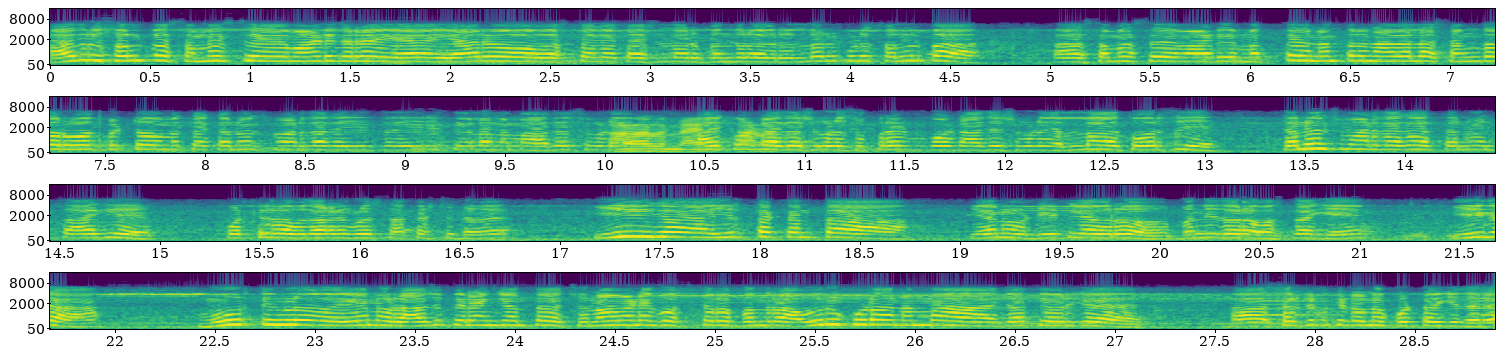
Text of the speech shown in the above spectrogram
ಆದರೂ ಸ್ವಲ್ಪ ಸಮಸ್ಯೆ ಮಾಡಿದರೆ ಯಾರು ಹೊಸ್ದಾಗಿ ತಹಸೀಲ್ದಾರ್ ಬಂದರು ಅವರೆಲ್ಲರೂ ಕೂಡ ಸ್ವಲ್ಪ ಆ, ಸಮಸ್ಯೆ ಮಾಡಿ ಮತ್ತೆ ನಂತರ ನಾವೆಲ್ಲ ಸಂಘದವ್ರು ಹೋಗ್ಬಿಟ್ಟು ಮತ್ತೆ ಕನ್ವಿನ್ಸ್ ಮಾಡಿದಾಗ ಈ ರೀತಿ ಎಲ್ಲ ನಮ್ಮ ಆದೇಶಗಳು ಹೈಕೋರ್ಟ್ ಆದೇಶಗಳು ಸುಪ್ರೀಂ ಕೋರ್ಟ್ ಆದೇಶಗಳು ಎಲ್ಲ ತೋರಿಸಿ ಕನ್ವಿನ್ಸ್ ಮಾಡಿದಾಗ ಕನ್ವಿನ್ಸ್ ಆಗಿ ಕೊಟ್ಟಿರೋ ಉದಾಹರಣೆಗಳು ಸಾಕಷ್ಟಿದ್ದಾವೆ. ಈಗ ಇರ್ತಕ್ಕಂಥ ಏನು ಡಿ ಟಿ ಅವರು ಬಂದಿದ್ದಾರೆ ಹೊಸದಾಗಿ ಈಗ ಮೂರು ತಿಂಗಳು ಏನು ರಾಜು ಪಿರಂಗಿ ಅಂತ ಚುನಾವಣೆಗೋಸ್ಕರ ಬಂದರೆ ಅವರು ಕೂಡ ನಮ್ಮ ಜಾತಿಯವರಿಗೆ ಸರ್ಟಿಫಿಕೇಟನ್ನು ಕೊಟ್ಟೋಗಿದ್ದಾರೆ.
